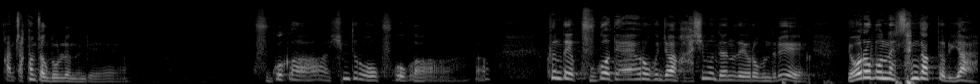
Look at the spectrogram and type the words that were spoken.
깜짝깜짝 놀라는 게. 국어가 힘들어, 국어가. 어? 근데 국어대로 그냥 하시면 되는데 여러분들이 여러분의 생각대로 야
